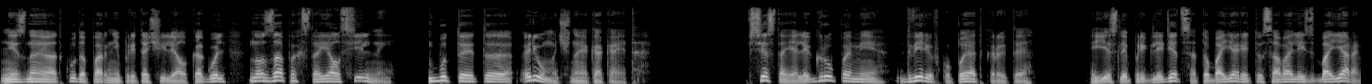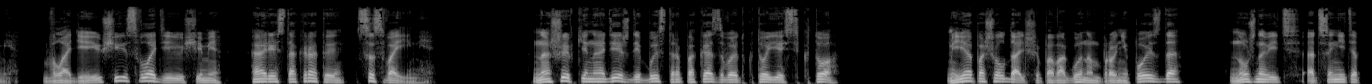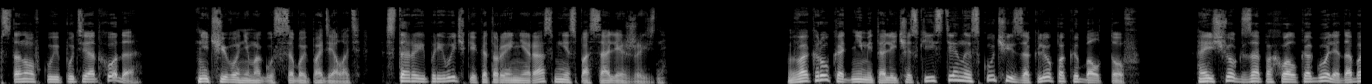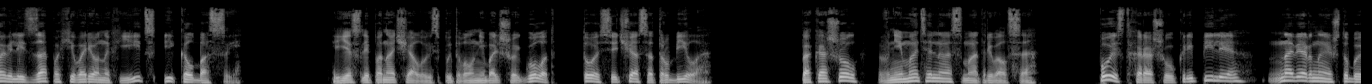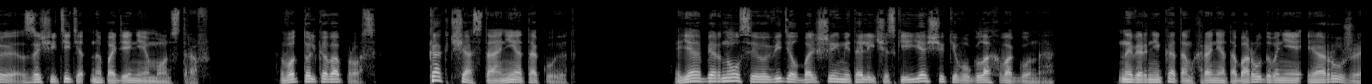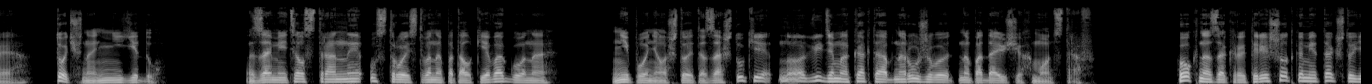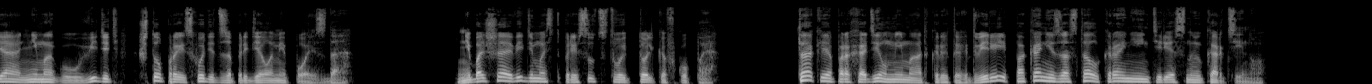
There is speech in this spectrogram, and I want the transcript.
Не знаю, откуда парни притащили алкоголь, но запах стоял сильный, будто это рюмочная какая-то. Все стояли группами, двери в купе открыты. Если приглядеться, то бояре тусовались с боярами, владеющие с владеющими, а аристократы — со своими. Нашивки на одежде быстро показывают, кто есть кто. Я пошел дальше по вагонам бронепоезда. Нужно ведь оценить обстановку и пути отхода. Ничего не могу с собой поделать. Старые привычки, которые не раз мне спасали жизнь. Вокруг одни металлические стены с кучей заклепок и болтов. А еще к запаху алкоголя добавились запахи вареных яиц и колбасы. Если поначалу испытывал небольшой голод, то сейчас отрубило. Пока шел, внимательно осматривался. Поезд хорошо укрепили, наверное, чтобы защитить от нападения монстров. Вот только вопрос, как часто они атакуют? Я обернулся и увидел большие металлические ящики в углах вагона. Наверняка там хранят оборудование и оружие, точно не еду. Заметил странное устройство на потолке вагона. Не понял, что это за штуки, но, видимо, как-то обнаруживают нападающих монстров. Окна закрыты решетками, так что я не могу увидеть, что происходит за пределами поезда. Небольшая видимость присутствует только в купе. Так я проходил мимо открытых дверей, пока не застал крайне интересную картину.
